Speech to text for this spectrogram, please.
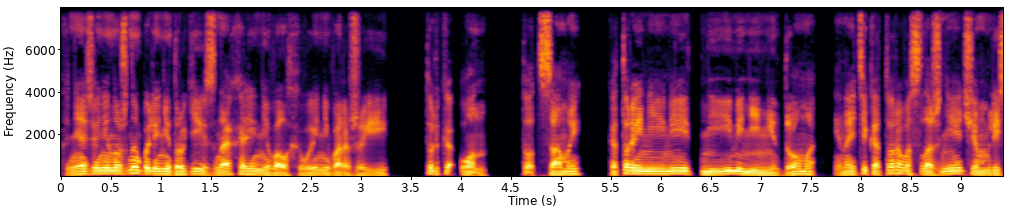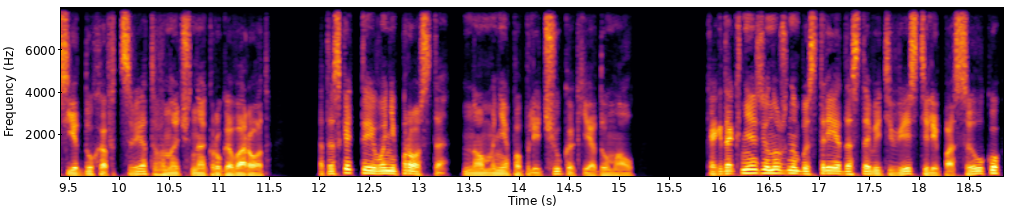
Князю не нужны были ни другие знахари, ни волхвы, ни ворожии. Только он, тот самый, который не имеет ни имени, ни дома, и найти которого сложнее, чем лисьедухов цвет в ночь на круговорот. Отыскать-то его непросто, но мне по плечу, как я думал. Когда князю нужно быстрее доставить весть или посылку,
